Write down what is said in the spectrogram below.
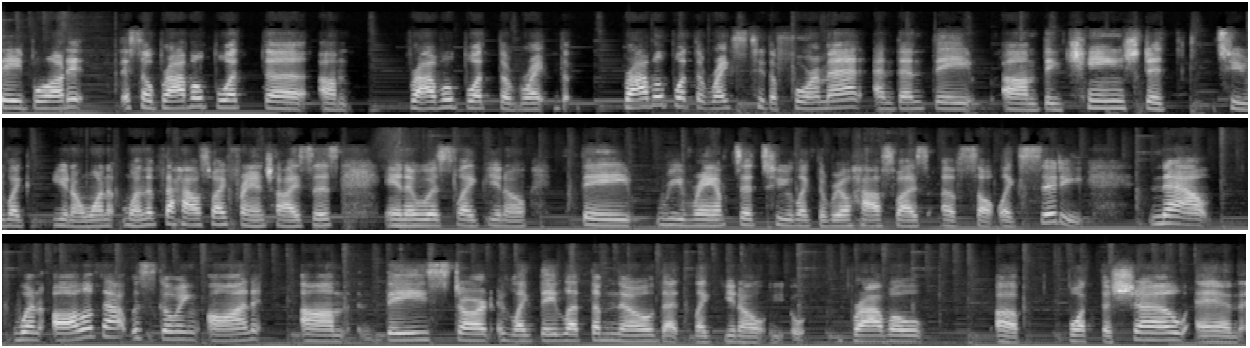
they bought it so Bravo bought the um Bravo bought the right the, Bravo bought the rights to the format, and then they um, they changed it to like you know one one of the Housewife franchises, and it was like you know they revamped it to like the Real Housewives of Salt Lake City. Now, when all of that was going on, um, they start like they let them know that like you know Bravo uh, bought the show and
